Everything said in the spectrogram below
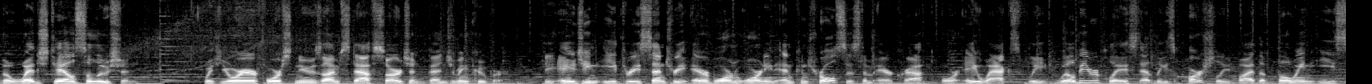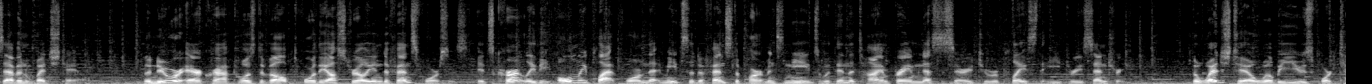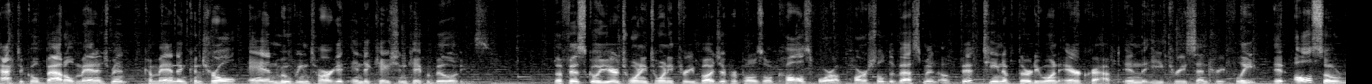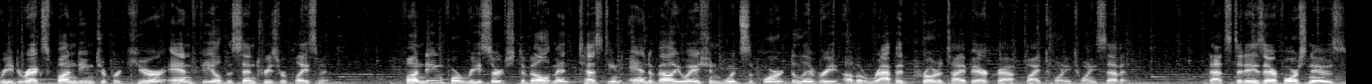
The Wedgetail Solution. With your Air Force News, I'm Staff Sergeant Benjamin Cooper. The aging E-3 Sentry Airborne Warning and Control System aircraft, or AWACS, fleet will be replaced at least partially by the Boeing E-7 Wedgetail. The newer aircraft was developed for the Australian Defence Forces. It's currently the only platform that meets the Defense Department's needs within the time frame necessary to replace the E-3 Sentry. The Wedgetail will be used for tactical battle management, command and control, and moving target indication capabilities. The fiscal year 2023 budget proposal calls for a partial divestment of 15 of 31 aircraft in the E3 Sentry fleet. It also redirects funding to procure and field the Sentry's replacement. Funding for research, development, testing, and evaluation would support delivery of a rapid prototype aircraft by 2027. That's today's Air Force News.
